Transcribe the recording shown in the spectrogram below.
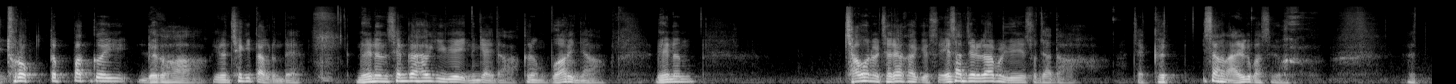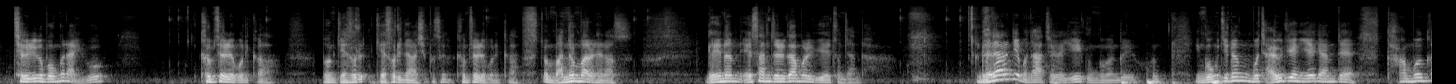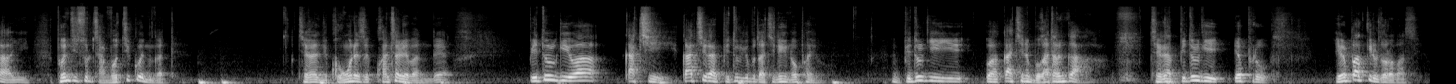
이토록 뜻밖의 뇌과학, 이런 책이 있다 그러는데, 뇌는 생각하기 위해 있는 게 아니다. 그럼 뭐 하느냐? 뇌는 자원을 절약하기 위해서 예산 절감을 위해 존재한다. 그 이상은 안 읽어봤어요. 책을 읽어본 건 아니고, 검색을 해보니까, 뭔 개소리, 개소리냐 싶어서 검색을 해보니까 좀 맞는 말을 해놨어. 뇌는 예산 절감을 위해 존재한다. 뇌라는 게 뭐냐? 제가 이게 궁금한 거예요. 인공지능 뭐 자율주행 이야기하는데 다 뭔가 이 번지수를 잘못 찍고 있는 것 같아. 제가 이제 공원에서 관찰해 봤는데 비둘기와 까치, 까치가 비둘기보다 지능이 높아요. 비둘기와 까치는 뭐가 다른가? 제가 비둘기 옆으로 열 바퀴를 돌아봤어요.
